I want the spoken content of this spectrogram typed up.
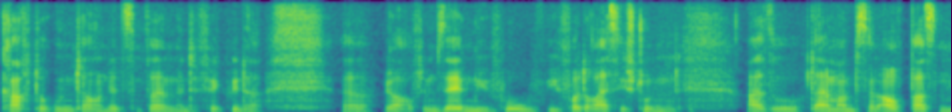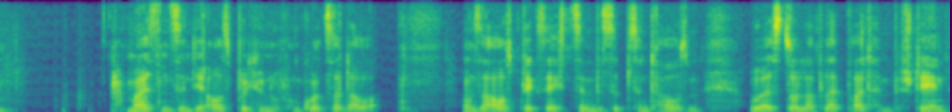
krachte runter und jetzt sind wir im Endeffekt wieder äh, ja, auf demselben Niveau wie vor 30 Stunden. Also da immer ein bisschen aufpassen. Meistens sind die Ausbrüche nur von kurzer Dauer. Unser Ausblick 16.000 bis 17.000 US-Dollar bleibt weiterhin bestehen.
